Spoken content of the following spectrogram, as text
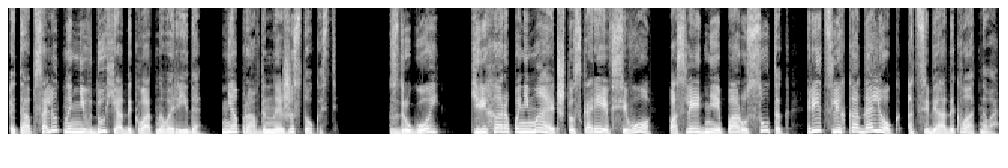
это абсолютно не в духе адекватного Рида, неоправданная жестокость. С другой, Кирихара понимает, что, скорее всего, последние пару суток Рид слегка далек от себя адекватного.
